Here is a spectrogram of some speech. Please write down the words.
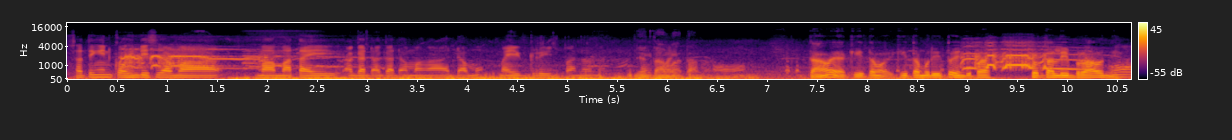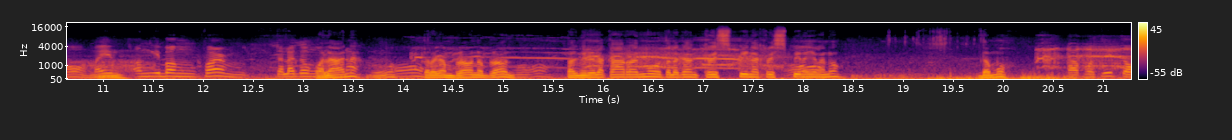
Sa tingin ko, hindi sila ma mamatay agad-agad ang mga damo. May grade pa noon. Yan, May tama, buhay pa. tama. Oo. Tama yan, kita mo, kita mo dito, hindi pa totally brown. Eh. Oo, may ang ibang farm talagang Wala na. Oo. Oo. Talagang brown na brown. Oo. Pag nilalakaran mo, talagang crispy na crispy na Oo. yung ano. Damo. Tapos dito,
